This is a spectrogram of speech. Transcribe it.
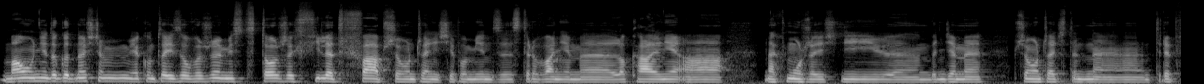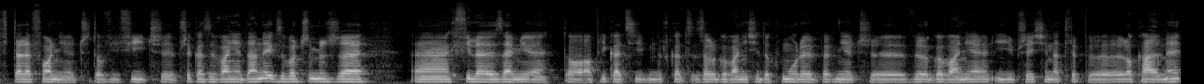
Małą niedogodnością, jaką tutaj zauważyłem, jest to, że chwilę trwa przełączenie się pomiędzy sterowaniem lokalnie a na chmurze. Jeśli będziemy przełączać ten e, tryb w telefonie, czy to Wi-Fi, czy przekazywanie danych, zobaczymy, że e, chwilę zajmie to aplikacji, na przykład zalogowanie się do chmury pewnie, czy wylogowanie i przejście na tryb e, lokalny.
